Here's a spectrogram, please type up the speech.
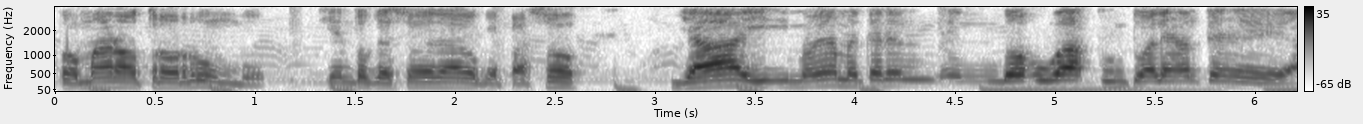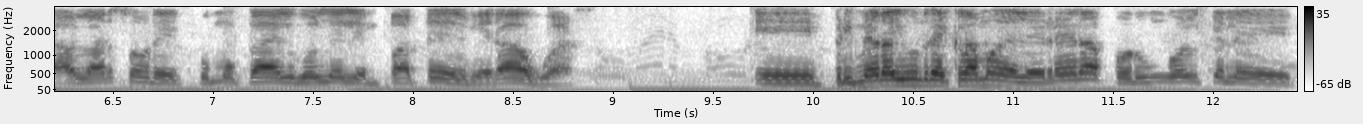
tomara otro rumbo. Siento que eso era lo que pasó. Ya, y, me voy a meter en, dos jugadas puntuales antes de hablar sobre cómo cae el gol del empate del Veraguas. Eh, primero hay un reclamo del Herrera por un gol que le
